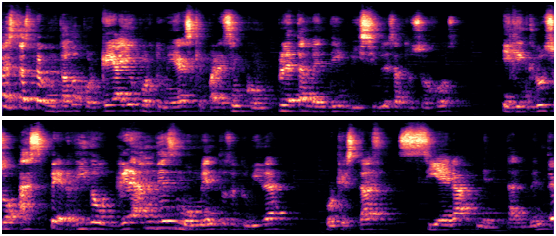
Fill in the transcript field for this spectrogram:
vez te has preguntado por qué hay oportunidades que parecen completamente invisibles a tus ojos y que incluso has perdido grandes momentos de tu vida porque estás ciega mentalmente?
